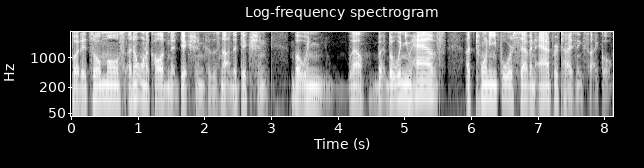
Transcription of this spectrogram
but it's almost I don't want to call it an addiction because it's not an addiction. But when well, but but when you have a 24/7 advertising cycle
